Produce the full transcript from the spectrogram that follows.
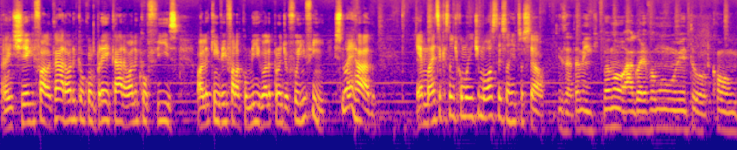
A gente chega e fala, cara, olha o que eu comprei, cara, olha o que eu fiz, olha quem veio falar comigo, olha pra onde eu fui, enfim, isso não é errado. É mais a questão de como a gente mostra isso na rede social. Exatamente. Vamos, agora vamos um momento com o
